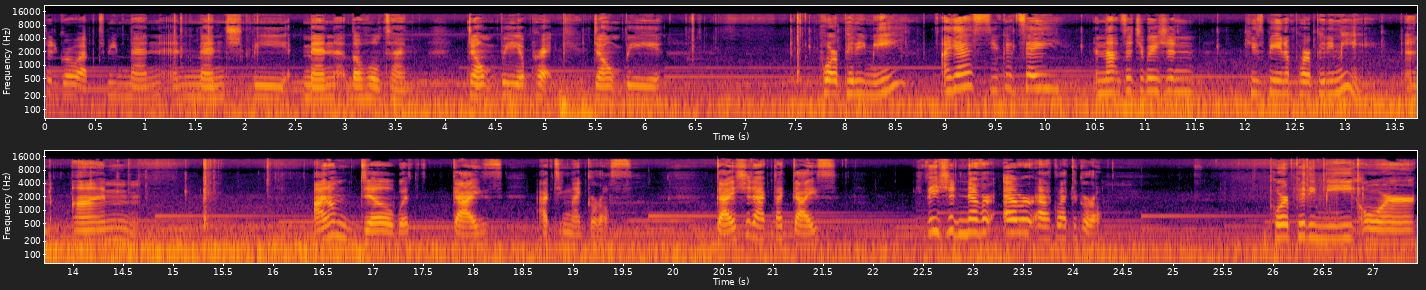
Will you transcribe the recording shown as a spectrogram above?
should grow up to be men, and men should be men the whole time. Don't be a prick. Don't be poor pity me, I guess you could say. In that situation, he's being a poor pity me. And I'm. I don't deal with guys acting like girls. Guys should act like guys. They should never ever act like a girl. Poor pity me or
